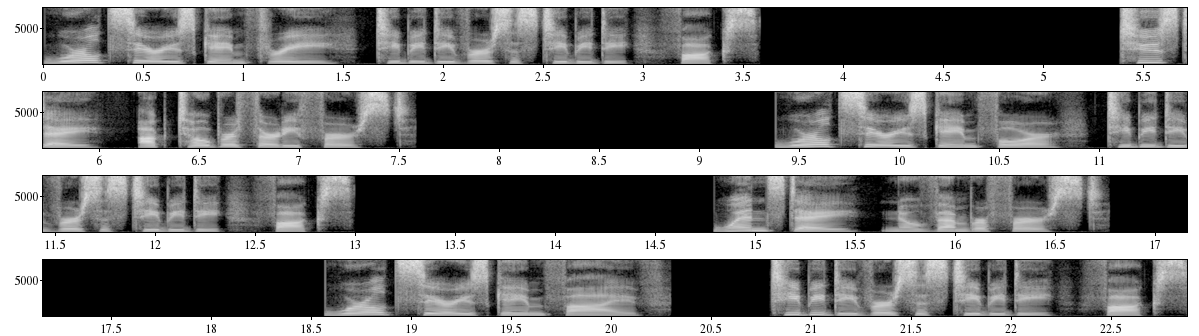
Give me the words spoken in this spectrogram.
World Series Game 3, TBD vs. TBD, Fox. Tuesday, October 31st. World Series Game 4, TBD vs. TBD, Fox. Wednesday, November 1st. World Series Game 5, TBD vs. TBD, Fox.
